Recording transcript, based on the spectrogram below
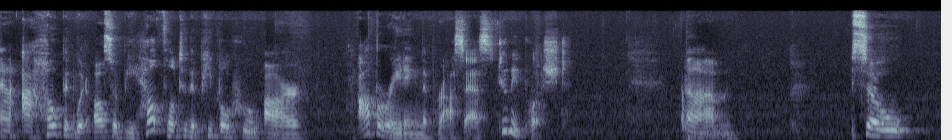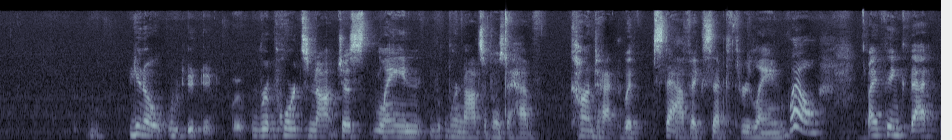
and I hope it would also be helpful to the people who are operating the process to be pushed. Um, so, you know, reports not just Layne, we're not supposed to have contact with staff except through Layne. Well, I think that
